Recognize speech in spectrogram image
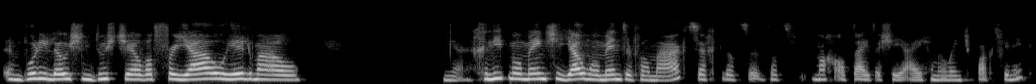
een body lotion douchegel wat voor jou helemaal ja, genietmomentje, jouw moment ervan maakt. Zeg ik dat, dat mag altijd als je je eigen momentje pakt, vind ik.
